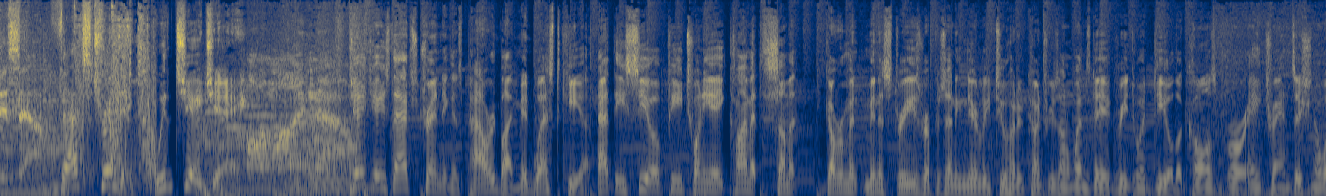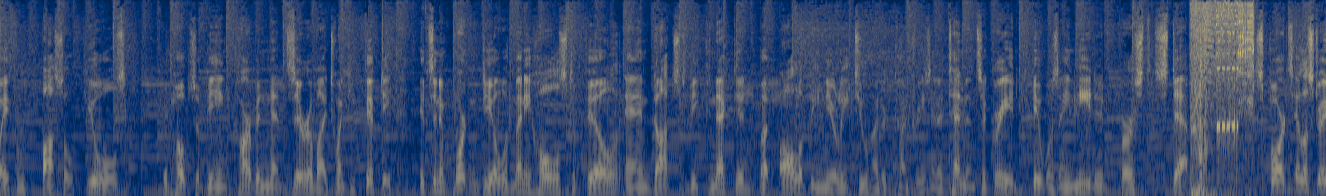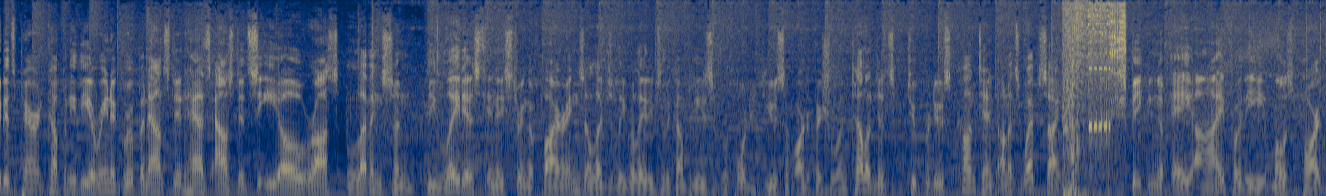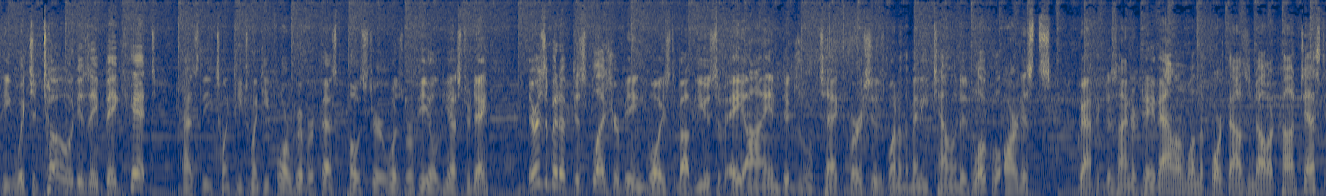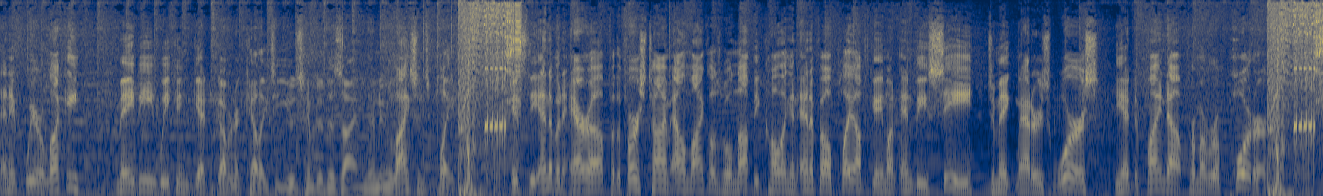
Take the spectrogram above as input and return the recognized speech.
this out. That's trending with JJ. Online now. JJ's That's Trending is powered by Midwest Kia. At the COP28 Climate Summit, government ministries representing nearly 200 countries on Wednesday agreed to a deal that calls for a transition away from fossil fuels with hopes of being carbon net zero by 2050. It's an important deal with many holes to fill and dots to be connected, but all of the nearly 200 countries in attendance agreed it was a needed first step. Sports Illustrated's parent company, the Arena Group, announced it has ousted CEO Ross Levinsohn, the latest in a string of firings allegedly related to the company's reported use of artificial intelligence to produce content on its website. Speaking of AI, for the most part, the Witch-a-Toad is a big hit, as the 2024 Riverfest poster was revealed yesterday. There is a bit of displeasure being voiced about the use of AI and digital tech versus one of the many talented local artists. Graphic designer Dave Allen won the $4,000 contest, and if we're lucky, maybe we can get Governor Kelly to use him to design the new license plate. It's the end of an era. For the first time, Al Michaels will not be calling an NFL playoff game on NBC. To make matters worse, he had to find out from a reporter.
